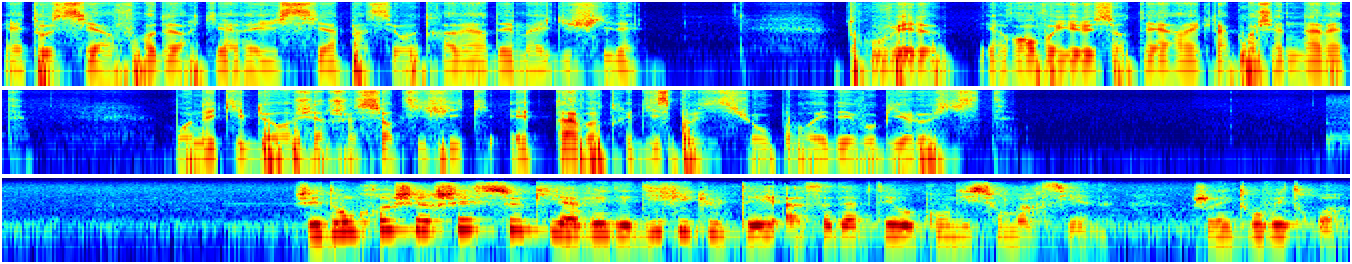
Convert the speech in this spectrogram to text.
est aussi un fraudeur qui a réussi à passer au travers des mailles du filet. Trouvez-le et renvoyez-le sur Terre avec la prochaine navette. Mon équipe de recherche scientifique est à votre disposition pour aider vos biologistes. J'ai donc recherché ceux qui avaient des difficultés à s'adapter aux conditions martiennes. J'en ai trouvé trois.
